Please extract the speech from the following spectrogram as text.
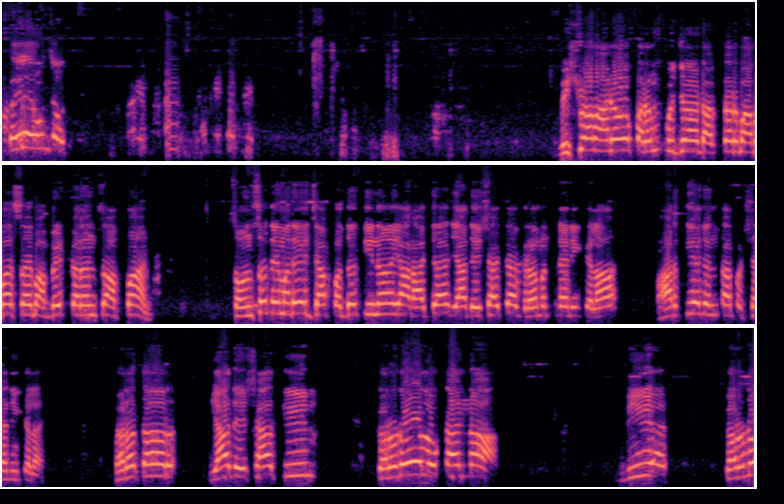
पहिला येऊन जाऊ विश्वमानव परमपूज्य डॉक्टर बाबासाहेब आंबेडकरांचा अपमान संसदेमध्ये ज्या पद्धतीनं या राज्या या देशाच्या गृहमंत्र्यांनी केला भारतीय जनता पक्षाने केलाय. खर तर या देशातील करोडो लोकांना मी करोडो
